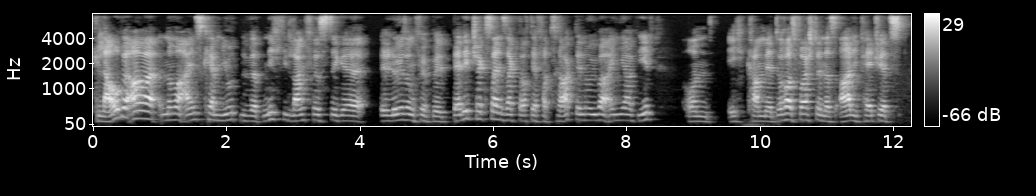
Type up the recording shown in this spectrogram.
glaube aber, Nummer eins Cam Newton wird nicht die langfristige Lösung für Bill Belichick sein, sagt auch der Vertrag, der nur über ein Jahr geht. Und ich kann mir durchaus vorstellen, dass A, die Patriots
